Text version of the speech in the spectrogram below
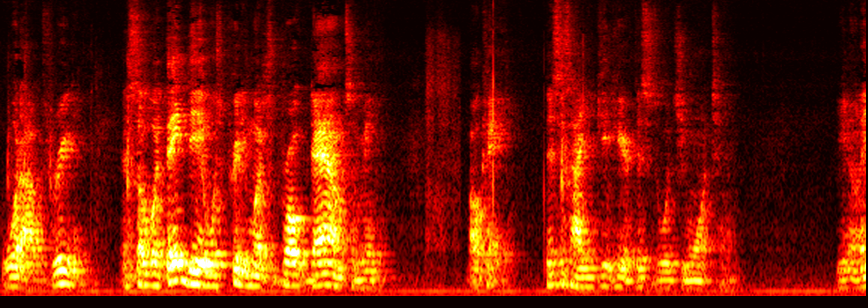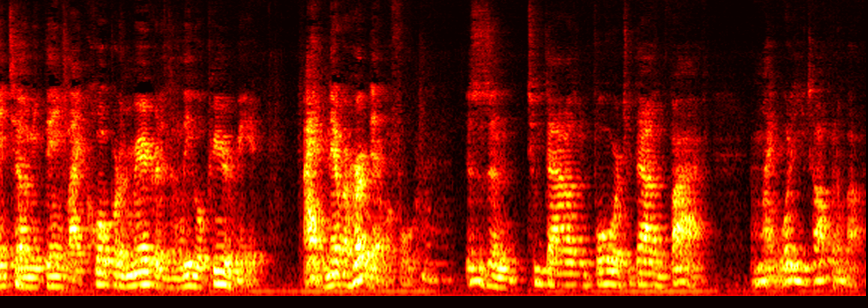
What I was reading. And so what they did was pretty much broke down to me. Okay, this is how you get here. This is what you want to. You know, they tell me things like corporate America is a legal pyramid. I had never heard that before. Mm-hmm. This was in 2004, 2005. I'm like, what are you talking about?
